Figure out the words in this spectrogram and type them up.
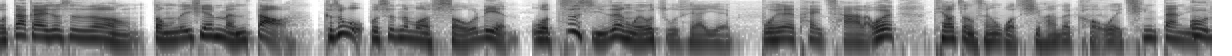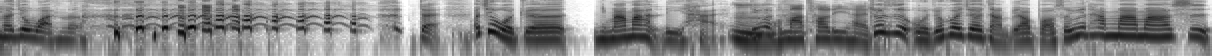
我大概就是那种懂得一些门道，可是我不是那么熟练。我自己认为我煮起来也不会太差了，我会调整成我喜欢的口味，清淡一点。哦，那就完了。对，而且我觉得你妈妈很厉害，嗯，因为我妈超厉害，就是我就会就讲比较保守，因为她妈妈是。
